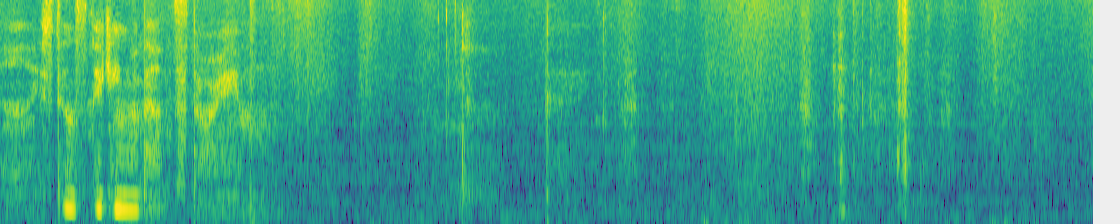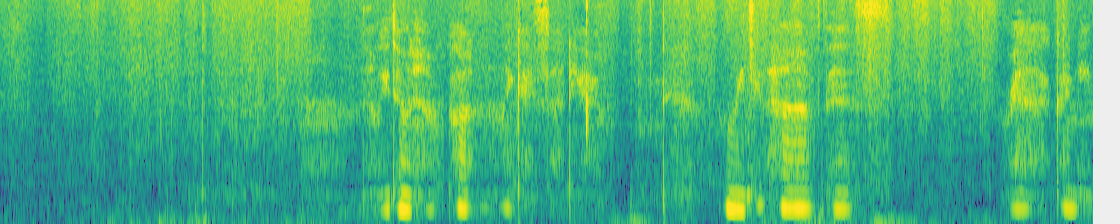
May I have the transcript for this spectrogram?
You're still sticking with that story. Now we don't have cotton, like I said here. When We do have this rag, I mean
